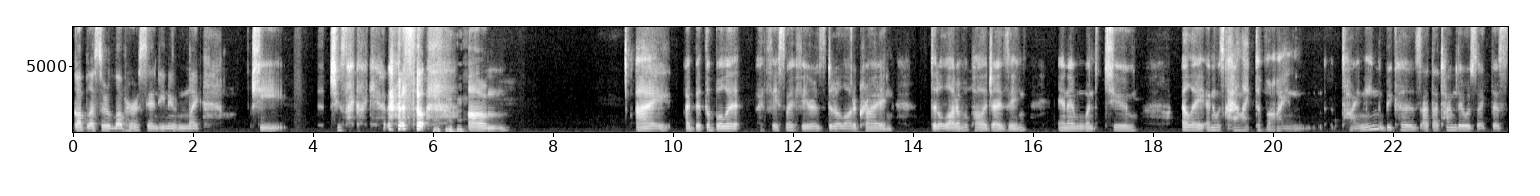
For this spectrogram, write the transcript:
God bless her, love her, Sandy Newton. Like she, she's like, I can't. so, um, I, I bit the bullet. I faced my fears, did a lot of crying, did a lot of apologizing. And I went to LA and it was kind of like divine timing because at that time there was like this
